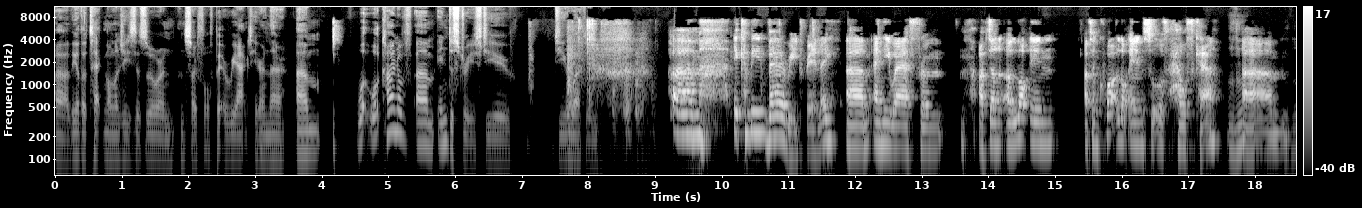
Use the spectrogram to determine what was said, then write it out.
uh, the other technologies, Azure and, and so forth, bit of React here and there. Um, what what kind of um, industries do you do you work in? Um, it can be varied, really. Um, anywhere from I've done a lot in I've done quite a lot in sort of healthcare mm-hmm. Um, mm-hmm.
